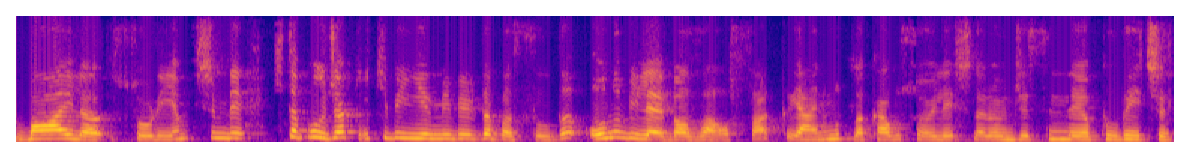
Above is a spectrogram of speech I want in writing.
bağıyla sorayım. Şimdi Kitap Ocak 2021'de basıldı. Onu bile baz alsak yani mutlaka bu söyleşiler öncesinde öncesinde yapıldığı için,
